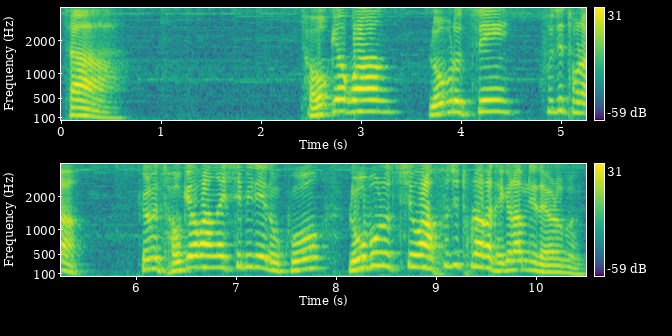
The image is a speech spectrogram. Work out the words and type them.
자, 저격왕, 로브루치, 후지토라. 그러면 저격왕을 11위에 놓고 로브루치와 후지토라가 대결합니다, 여러분.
